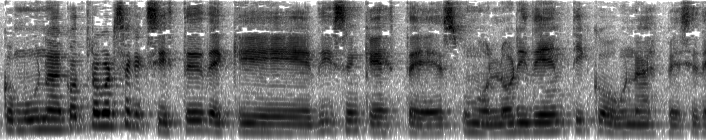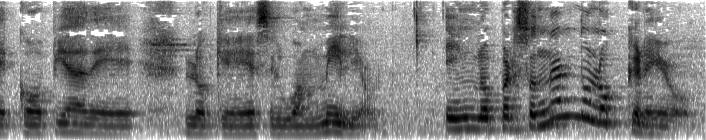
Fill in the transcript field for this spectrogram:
como una controversia que existe de que dicen que este es un olor idéntico, una especie de copia de lo que es el One Million. En lo personal no lo creo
